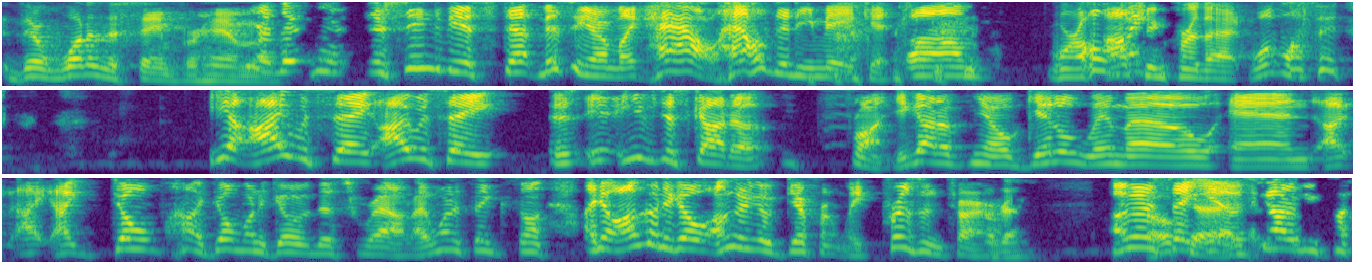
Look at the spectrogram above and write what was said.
They're one and the same for him. Yeah, there, there, there seemed to be a step missing. I'm like, how? How did he make it? Um, We're all looking I, for that. What was it? Yeah, I would say I would say you've just got to front. You got to you know get a limo, and I, I, I don't I don't want to go this route. I want to think some. I know I'm going to go. I'm going to go differently. Prison term. Okay. I'm going to okay. say yeah. It's got to be some.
